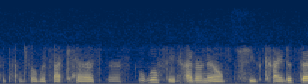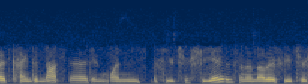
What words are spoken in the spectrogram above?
potential with that character, but we'll see. I don't know. She's kind of dead, kind of not dead. In one future she is, in another future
